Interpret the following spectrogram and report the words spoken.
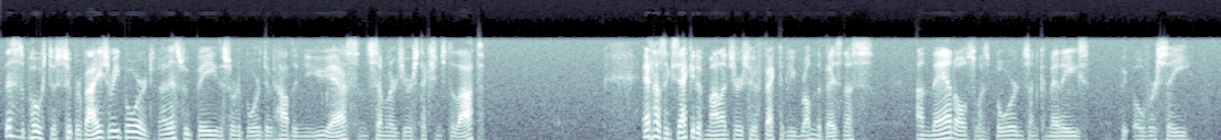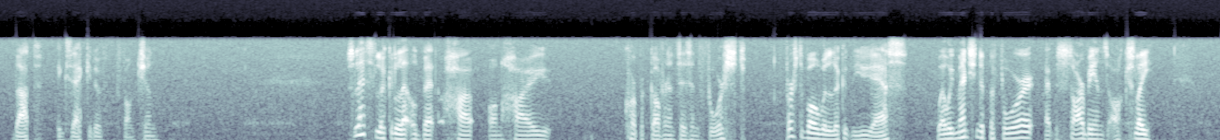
This is opposed to a supervisory board. Now, this would be the sort of board they would have in the US and similar jurisdictions to that. It has executive managers who effectively run the business, and then also has boards and committees who oversee that executive function. So let's look at a little bit how, on how corporate governance is enforced. First of all, we'll look at the US. Well, we mentioned it before, it was Sarbanes-Oxley,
